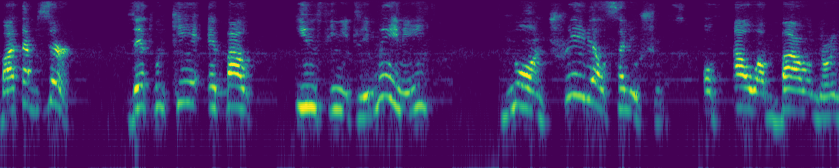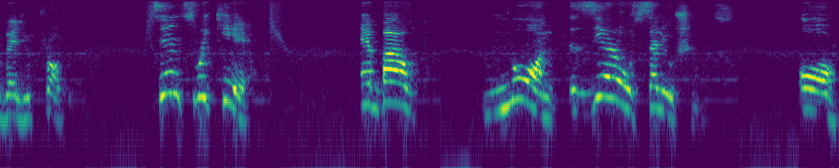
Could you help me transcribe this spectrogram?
But observe that we care about infinitely many non-trivial solutions of our boundary value problem. Since we care about non-zero solutions of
